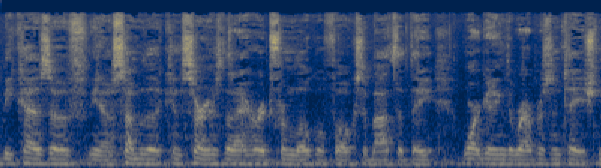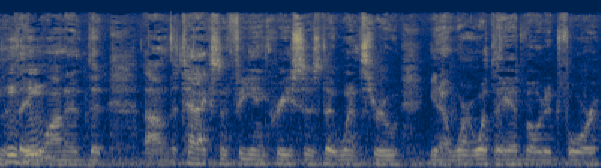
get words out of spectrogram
because of you know some of the concerns that I heard from local folks about that they weren't getting the representation that they wanted, that um, the tax and fee increases that went through you know weren't what they had voted for,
